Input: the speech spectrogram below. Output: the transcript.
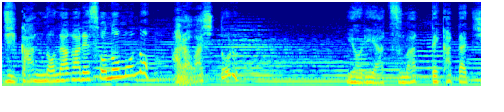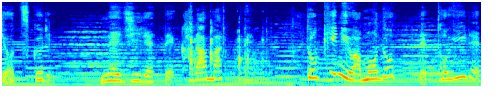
時間の流れそのもの表しとる。より集まって形を作りねじれて絡まって時には戻って途切れ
